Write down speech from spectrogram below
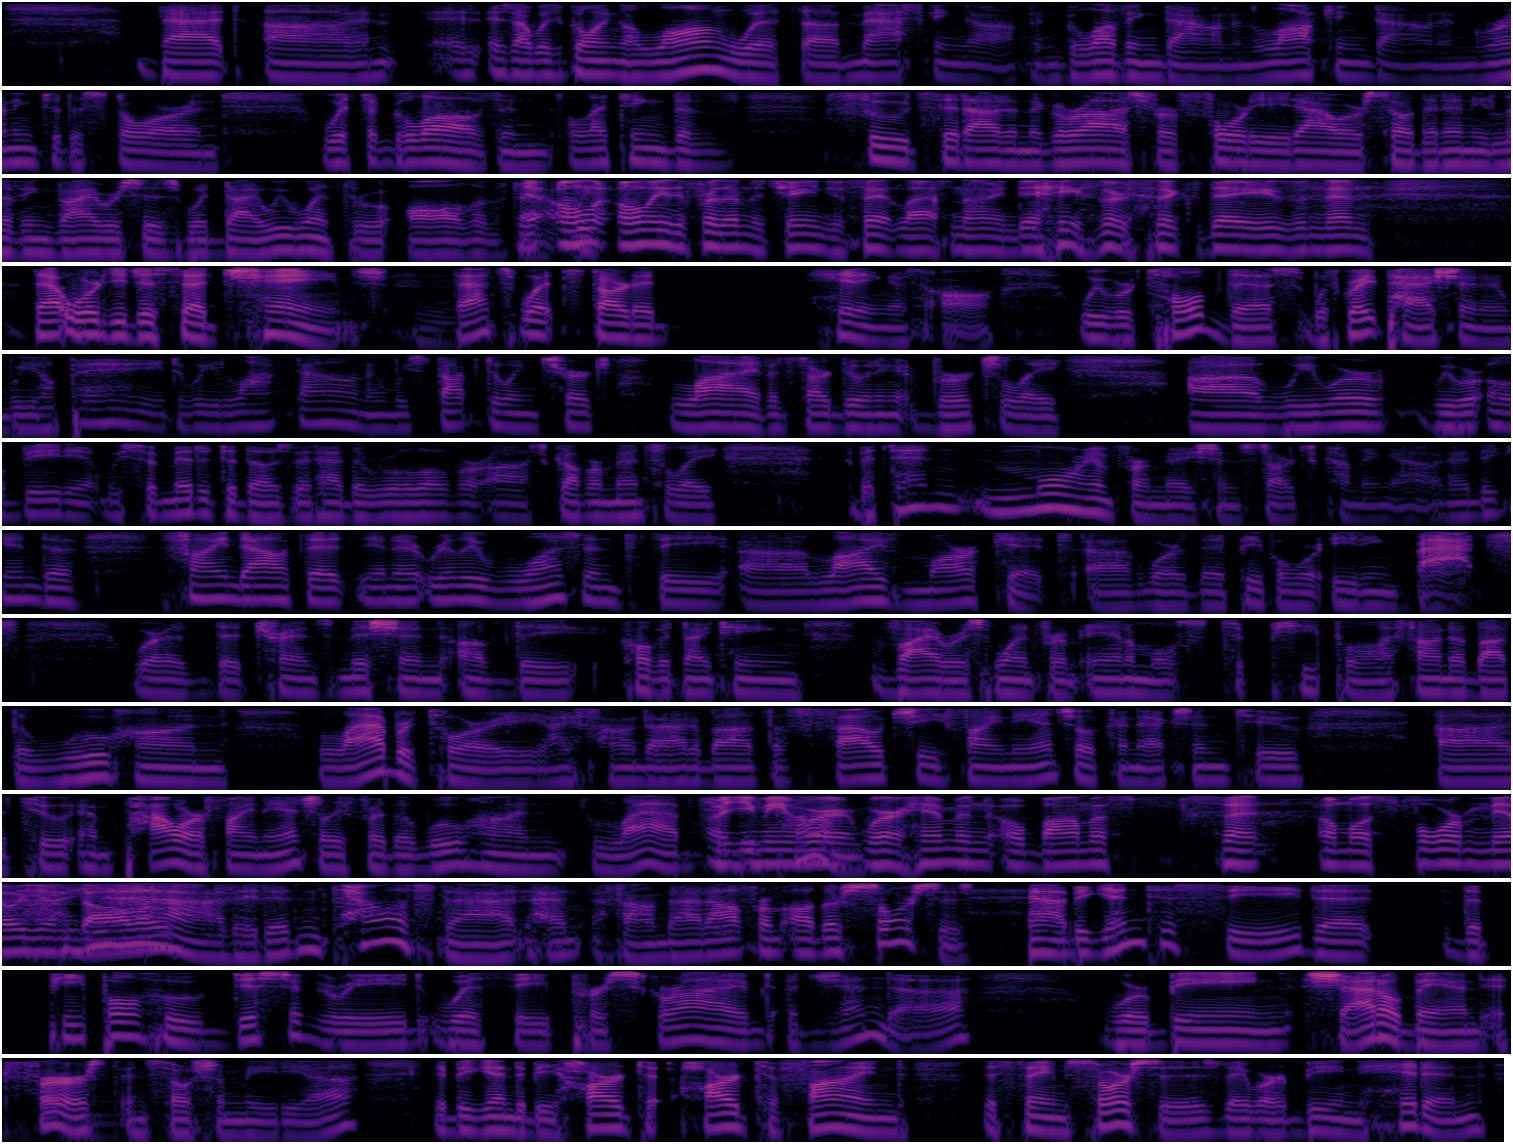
that uh and as I was going along with uh masking up and gloving down and locking down and running to the store and with the gloves and letting the food sit out in the garage for 48 hours so that any living viruses would die. We went through all of that. Yeah, only only for them to change and say it last nine days or six days, and then that word you just said change Hmm. that's what started hitting us all we were told this with great passion and we obeyed we locked down and we stopped doing church live and started doing it virtually uh we were we were obedient we submitted to those that had the rule over us governmentally but then more information starts coming out and I begin to find out that you know it really wasn't the uh, live market uh, where the people were eating bats, where the transmission of the COVID-19 virus went from animals to people. I found out about the Wuhan laboratory. I found out about the Fauci financial connection to uh, to empower financially for the Wuhan lab. To oh, you mean where where him and Obama spent almost four million Uh, dollars? Yeah, they didn't tell us that. Had found that out from other sources. And I begin to see that the people who disagreed with the prescribed agenda were being shadow banned at first in social media. It began to be hard to hard to find the same sources. They were being hidden,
